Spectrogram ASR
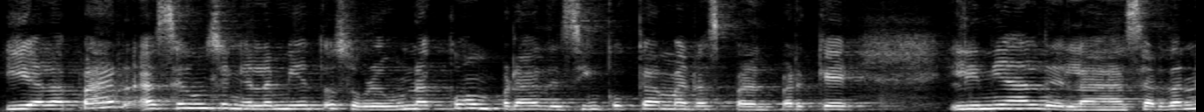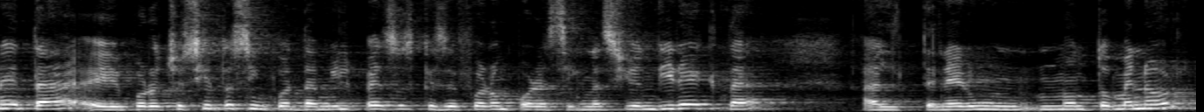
Y a la par hace un señalamiento sobre una compra de cinco cámaras para el parque lineal de la Sardaneta eh, por 850 mil pesos que se fueron por asignación directa al tener un monto menor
